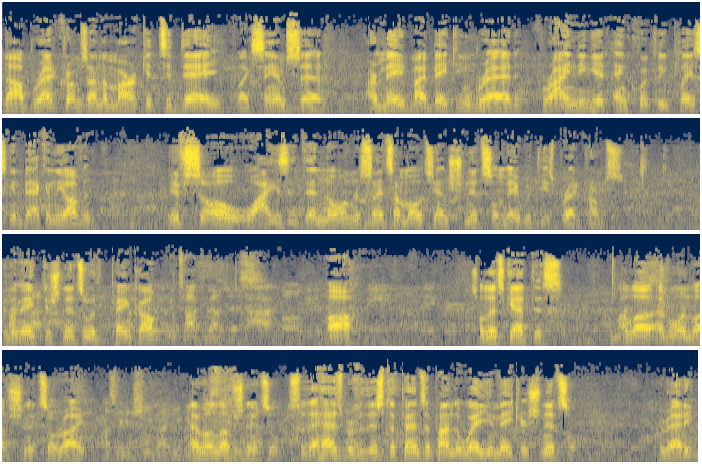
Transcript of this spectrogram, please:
Now, breadcrumbs on the market today, like Sam said, are made by baking bread, grinding it, and quickly placing it back in the oven. If so, why is it that no one recites hamotzi on schnitzel made with these breadcrumbs? Do they make the schnitzel with panko? We talked about this. Oh, so let's get this. I love everyone loves schnitzel, right? Unless you're in yeshiva, you get Everyone loves schnitzel. So the hesber for this depends upon the way you make your schnitzel. You ready?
